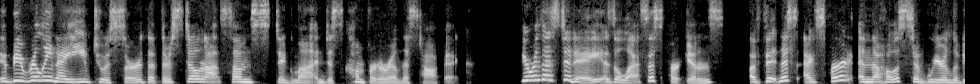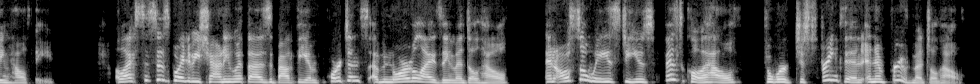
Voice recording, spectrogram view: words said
it'd be really naive to assert that there's still not some stigma and discomfort around this topic. Here with us today is Alexis Perkins, a fitness expert and the host of We're Living Healthy. Alexis is going to be chatting with us about the importance of normalizing mental health and also ways to use physical health to work to strengthen and improve mental health.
